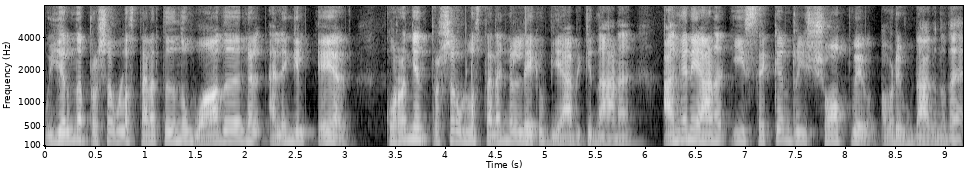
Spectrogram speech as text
ഉയർന്ന പ്രഷറുള്ള സ്ഥലത്ത് നിന്നും വാതകങ്ങൾ അല്ലെങ്കിൽ എയർ കുറഞ്ഞ പ്രഷറുള്ള സ്ഥലങ്ങളിലേക്ക് വ്യാപിക്കുന്നതാണ്. അങ്ങനെയാണ് ഈ സെക്കൻഡറി ഷോക്ക് വേവ് അവിടെ ഉണ്ടാകുന്നത്.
